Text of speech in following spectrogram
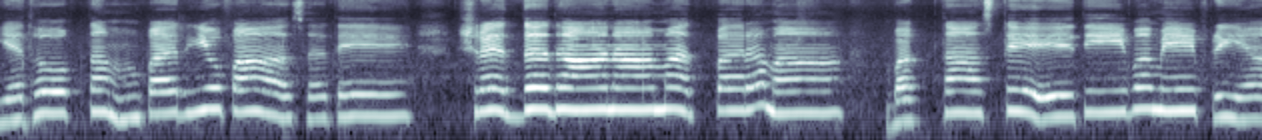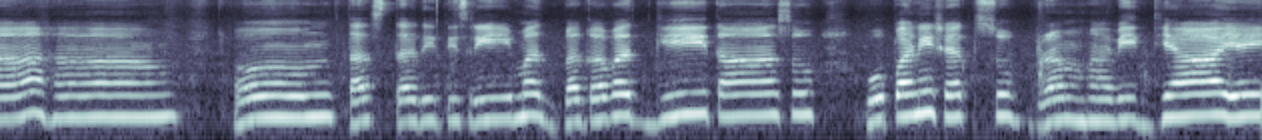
यथोक्तं पर्युपासते। श्रद्दधानामत्परमा भक्तास्तेतीव मे प्रियाः ॐ तस्तदिति श्रीमद्भगवद्गीतासु उपनिषत्सु ब्रह्मविद्यायै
